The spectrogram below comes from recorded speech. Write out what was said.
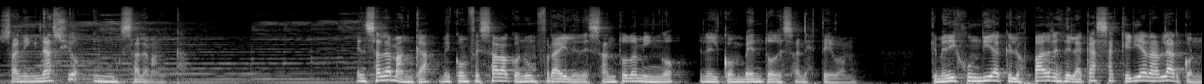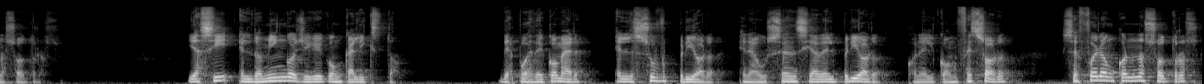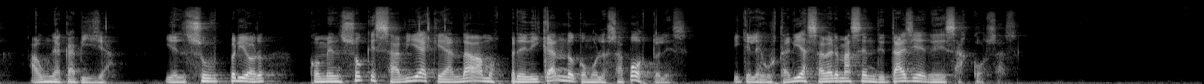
San Ignacio en Salamanca. En Salamanca me confesaba con un fraile de Santo Domingo en el convento de San Esteban, que me dijo un día que los padres de la casa querían hablar con nosotros. Y así el domingo llegué con Calixto. Después de comer, el subprior, en ausencia del prior con el confesor, se fueron con nosotros a una capilla, y el subprior comenzó que sabía que andábamos predicando como los apóstoles y que les gustaría saber más en detalle de esas cosas.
